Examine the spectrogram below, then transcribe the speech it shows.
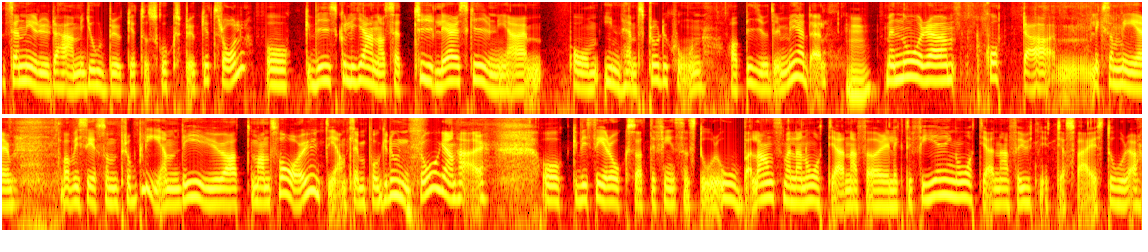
Sen är det ju det här med jordbruket och skogsbrukets roll och vi skulle gärna ha sett tydligare skrivningar om inhemsk produktion av biodrivmedel. Mm. Men några korta, liksom mer vad vi ser som problem, det är ju att man svarar ju inte egentligen på grundfrågan här. Och vi ser också att det finns en stor obalans mellan åtgärderna för elektrifiering och åtgärderna för att utnyttja Sveriges stora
